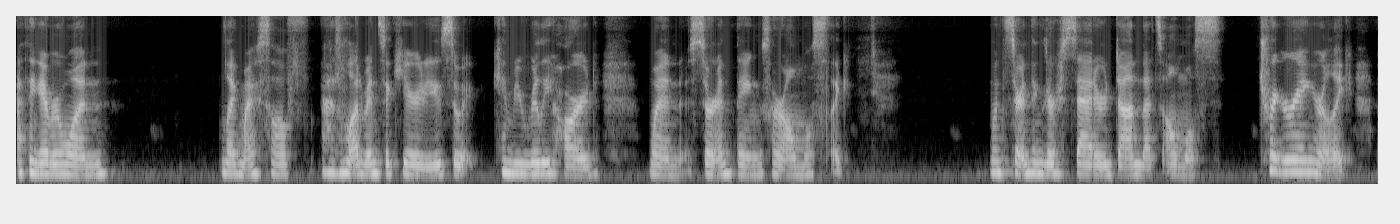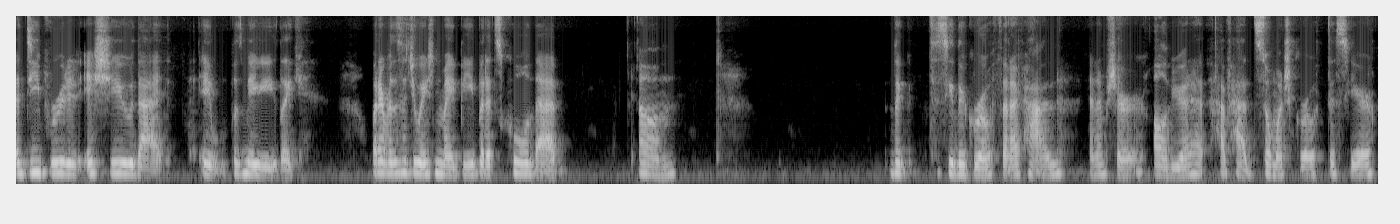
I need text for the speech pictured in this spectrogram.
I think everyone like myself has a lot of insecurities so it can be really hard when certain things are almost like when certain things are said or done that's almost triggering or like a deep rooted issue that it was maybe like whatever the situation might be but it's cool that um the to see the growth that I've had and I'm sure all of you have had so much growth this year.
